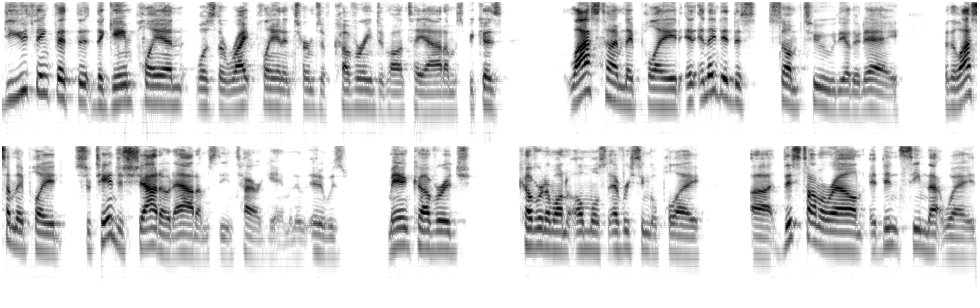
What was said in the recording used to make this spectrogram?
do you think that the, the game plan was the right plan in terms of covering Davante Adams? Because last time they played, and, and, they did this some too the other day, but the last time they played, Surtain just shadowed Adams the entire game, and it, it was man coverage, covered him on almost every single play. Uh, this time around, it didn't seem that way.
